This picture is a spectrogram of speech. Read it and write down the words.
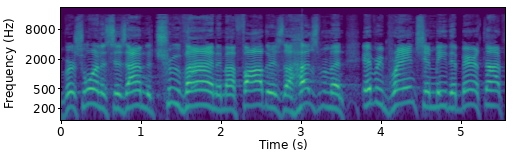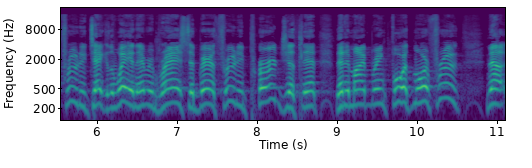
Verse 1, it says, I am the true vine, and my Father is the husbandman. Every branch in me that beareth not fruit, he taketh away, and every branch that beareth fruit, he purgeth it, that it might bring forth more fruit. Now,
